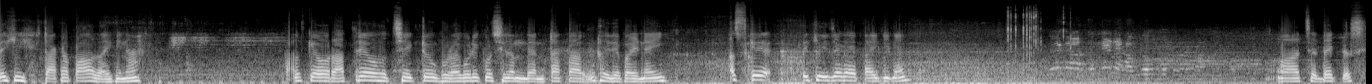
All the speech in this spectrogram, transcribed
দেখি, টাকা পাওয়া যায় কিনা। কালকেও রাত্রেও হচ্ছে একটু ঘোরাঘুরি করছিলাম দেন টাকা উঠাইতে পারি নাই। আজকে দেখি এই জায়গায় পাই কিনা। আচ্ছা দেখতেছি।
